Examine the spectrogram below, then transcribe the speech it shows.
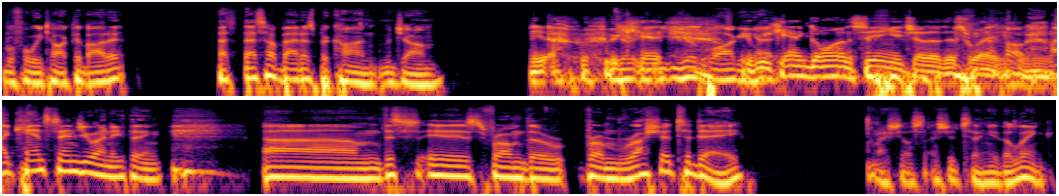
before we talked about it. That's that's how bad it's become, John. yeah, we You're- can't. you're blogging We it. can't go on seeing each other this way. No, I can't send you anything. Um, this is from the from Russia Today. I shall I should send you the link.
